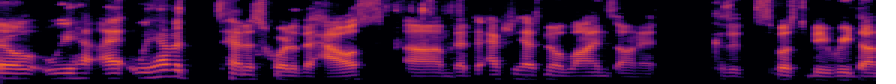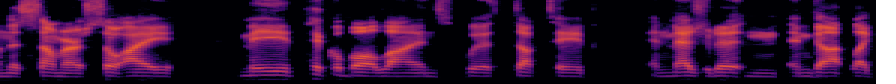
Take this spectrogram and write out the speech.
So we ha- I, we have a tennis court at the house um, that actually has no lines on it because it's supposed to be redone this summer. So I made pickleball lines with duct tape and measured it and, and got like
